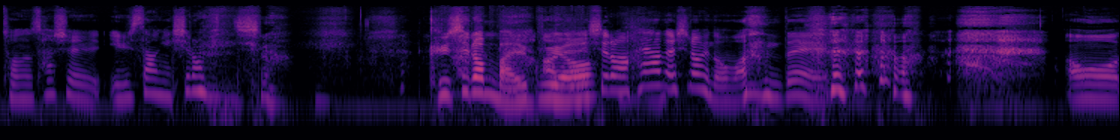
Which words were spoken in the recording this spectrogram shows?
저는 사실 일상이 실험인지라 그 실험 아, 말고요. 네, 실험 해야 될 실험이 너무 많은데 어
